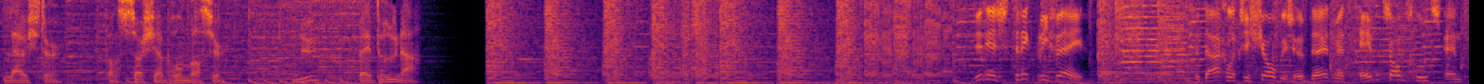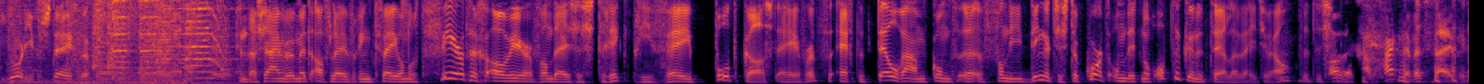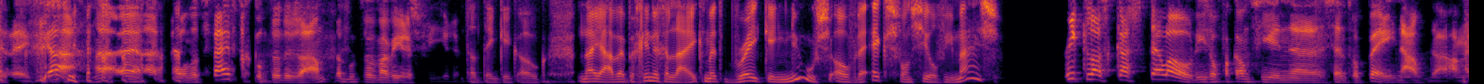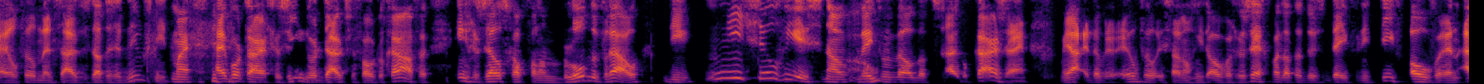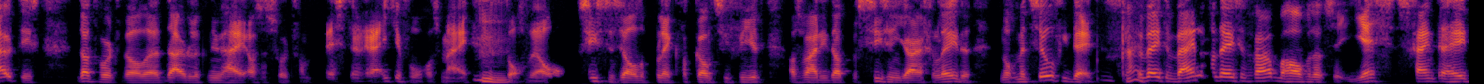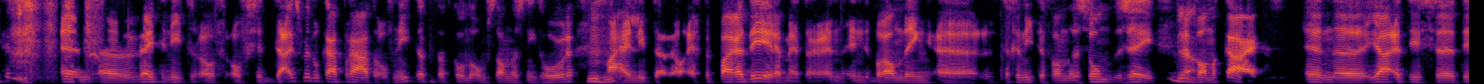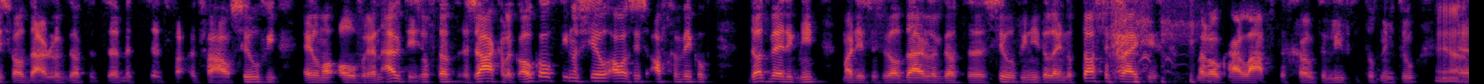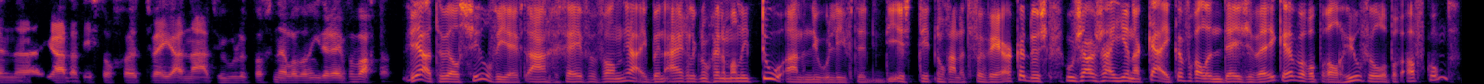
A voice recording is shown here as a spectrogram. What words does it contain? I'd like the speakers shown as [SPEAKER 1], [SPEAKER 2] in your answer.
[SPEAKER 1] Luister van Sascha Bronwasser. Nu bij Bruna.
[SPEAKER 2] Dit is Strik Privé. De dagelijkse showbiz-update met Evert Zandgoeds en Jordi Versteegde.
[SPEAKER 3] En daar zijn we met aflevering 240 alweer van deze Strik Privé podcast, Evert. Echt, het telraam komt uh, van die dingetjes tekort om dit nog op te kunnen tellen, weet je wel.
[SPEAKER 4] Dat, is... oh, dat gaat hard hè, met vijf in de week. Ja, nou, ja, 150 komt er dus aan. Dat moeten we maar weer eens vieren.
[SPEAKER 3] Dat denk ik ook. Nou ja, we beginnen gelijk met breaking news over de ex van Sylvie Meis.
[SPEAKER 4] Niklas Castello, die is op vakantie in uh, Saint-Tropez. Nou, daar hangen heel veel mensen uit, dus dat is het nieuws niet. Maar hij wordt daar gezien door Duitse fotografen in gezelschap van een blonde vrouw die niet Sylvie is. Nou, oh. weten we wel dat ze uit elkaar zijn. Maar ja, heel veel is daar nog niet over gezegd. Maar dat het dus definitief over en uit is, dat wordt wel uh, duidelijk nu hij als een soort van rijtje volgens mij mm. toch wel precies dezelfde plek vakantie viert als waar hij dat precies een jaar geleden nog met Sylvie deed. We weten weinig van deze vrouw, behalve dat ze Yes schijnt te heten. en uh, we weten niet of, of ze Duits met elkaar praten of niet. Dat, dat konden omstanders niet horen. Mhm. Maar hij liep daar wel echt te paraderen met haar. En in de branding uh, te genieten van de zon, de zee en van elkaar. En uh, ja, het is, uh, het is wel duidelijk dat het uh, met het, het, verhaal Sylvie helemaal over en uit is. Of dat zakelijk ook al financieel alles is afgewikkeld, dat weet ik niet. Maar het is dus wel duidelijk dat uh, Sylvie niet alleen de tassen kwijt is, maar ook haar laatste grote liefde tot nu toe. Ja. En uh, ja, dat is toch uh, twee jaar na het huwelijk wel sneller dan iedereen verwacht had.
[SPEAKER 3] Ja, terwijl Sylvie heeft aangegeven van ja, ik ben eigenlijk nog helemaal niet toe aan een nieuwe liefde. Die is dit nog aan het verwerken. Dus hoe zou zij hier naar kijken, vooral in deze week, hè, waarop er al heel veel op haar afkomt?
